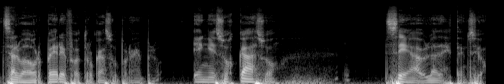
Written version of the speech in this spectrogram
Salvador Pérez fue otro caso, por ejemplo. En esos casos se habla de extensión.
